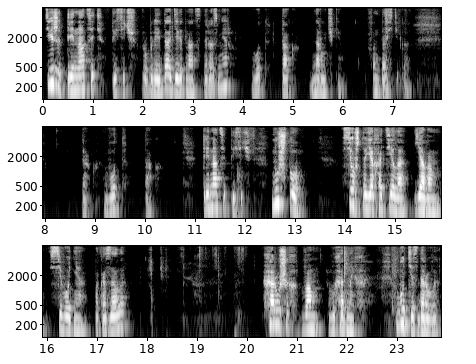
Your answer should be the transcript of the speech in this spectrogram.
Те же 13 тысяч рублей. Да, 19 размер. Вот так на ручке. Фантастика. Так, вот так. 13 тысяч. Ну что, все, что я хотела, я вам сегодня показала. Хороших вам выходных. Будьте здоровы.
